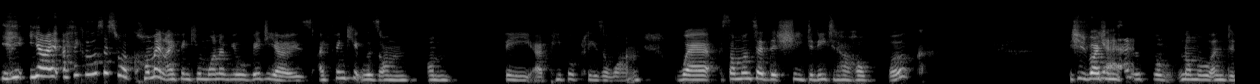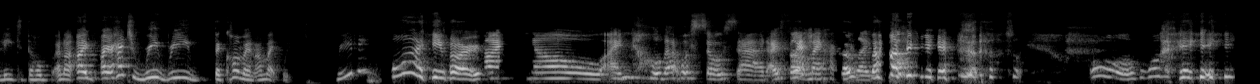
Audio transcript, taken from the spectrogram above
yeah i think i also saw a comment i think in one of your videos i think it was on on the uh, people pleaser one where someone said that she deleted her whole book she's writing yeah. this novel and deleted the whole and I, I had to reread the comment i'm like really? Why though? I know i know that was so sad. I felt my heart so like oh why?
